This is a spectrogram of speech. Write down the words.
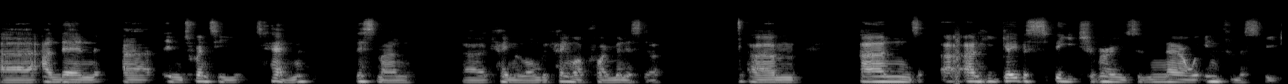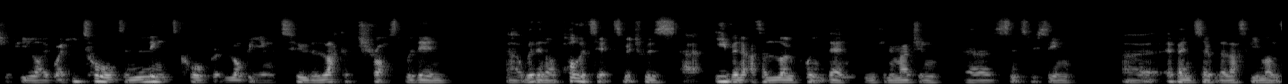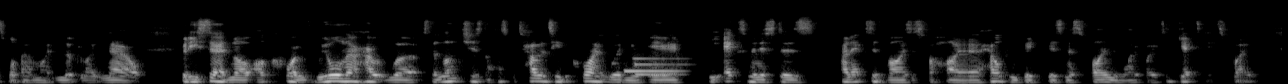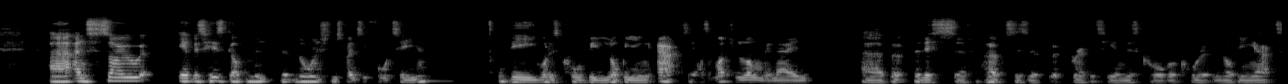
uh, and then uh, in 2010, this man uh, came along, became our prime minister, um, and uh, and he gave a speech, a very sort of now infamous speech, if you like, where he talked and linked corporate lobbying to the lack of trust within uh, within our politics, which was uh, even at a low point then. You can imagine, since we've seen events over the last few months, what that might look like now. But he said, and I'll, I'll quote, we all know how it works. The lunches, the hospitality, the quiet word in your ear, the ex-ministers and ex-advisors for hire, helping big business find the right way to get its way. Uh, and so it was his government that launched in 2014 the what is called the Lobbying Act. It has a much longer name, uh, but for this, uh, for purposes of, of, brevity in this call, we'll call it the Lobbying Act.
